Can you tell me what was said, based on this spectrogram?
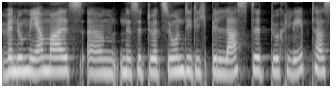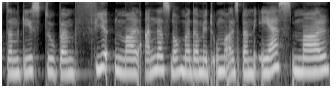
wenn du mehrmals ähm, eine Situation, die dich belastet, durchlebt hast, dann gehst du beim vierten Mal anders nochmal damit um als beim ersten Mal.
